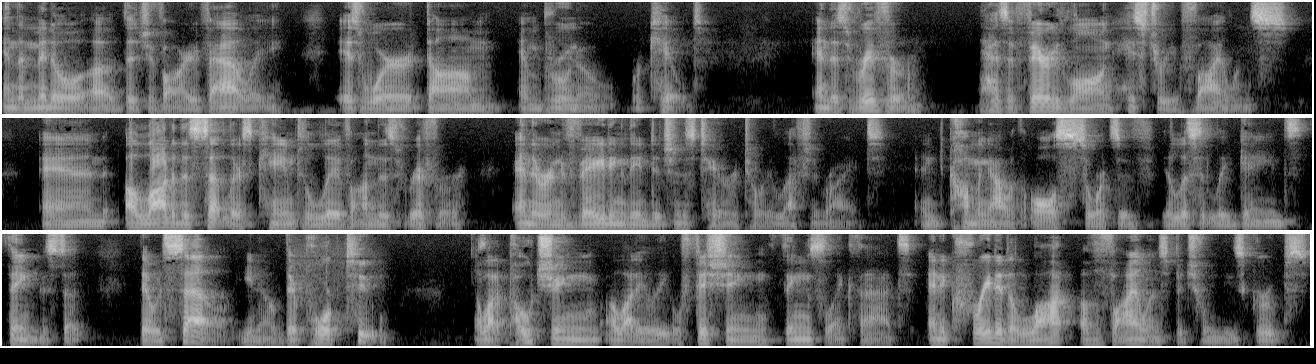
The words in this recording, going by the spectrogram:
in the middle of the Javari Valley, is where Dom and Bruno were killed. And this river has a very long history of violence. And a lot of the settlers came to live on this river and they're invading the indigenous territory left and right and coming out with all sorts of illicitly gained things that they would sell. You know, they're poor too. A lot of poaching, a lot of illegal fishing, things like that. And it created a lot of violence between these groups.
